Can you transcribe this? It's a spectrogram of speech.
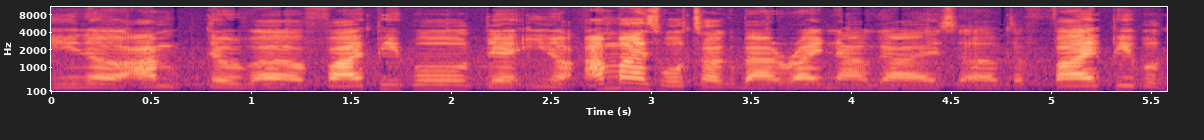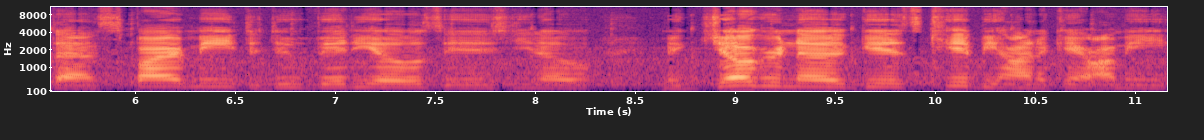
you know, I'm the uh, five people that, you know, I might as well talk about right now, guys. Uh, the five people that inspired me to do videos is, you know, McJuggernuggets, Kid Behind the Camera. I mean,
